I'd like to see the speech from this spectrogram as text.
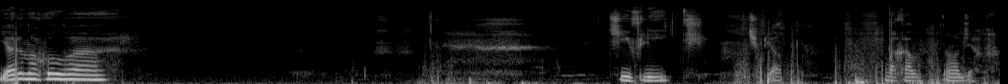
Yarın okul var. Çiftlik. Çift yaptım. Bakalım ne olacak.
